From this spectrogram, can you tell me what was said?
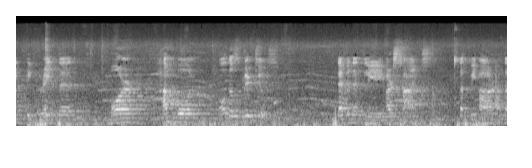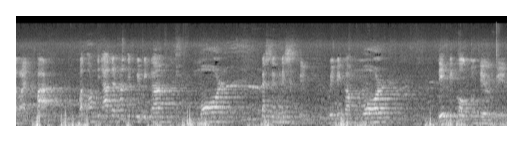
integrated, more humble, all those virtues definitely are signs that we are on the right path. But on the other hand, if we become more pessimistic, we become more difficult to deal with,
